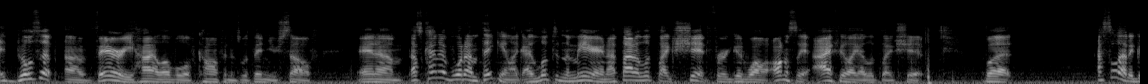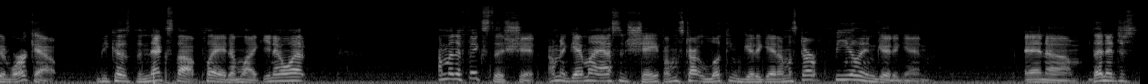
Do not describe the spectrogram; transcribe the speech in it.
it builds up a very high level of confidence within yourself. And um, that's kind of what I'm thinking. Like I looked in the mirror and I thought I looked like shit for a good while. Honestly, I feel like I looked like shit, but I still had a good workout because the next thought played. I'm like, you know what? I'm gonna fix this shit. I'm gonna get my ass in shape. I'm gonna start looking good again. I'm gonna start feeling good again. And um, then it just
